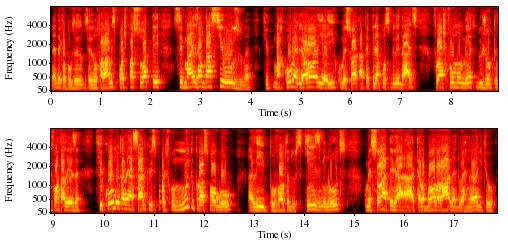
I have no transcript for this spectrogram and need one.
né, daqui a pouco vocês, vocês vão falar, o esporte passou a ter ser mais audacioso, né? Marcou melhor e aí começou a até criar possibilidades. Foi, acho que foi um momento do jogo que o Fortaleza ficou muito ameaçado, que o esporte ficou muito próximo ao gol, ali por volta dos 15 minutos começou a teve a, aquela bola lá né, do Hernani que o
